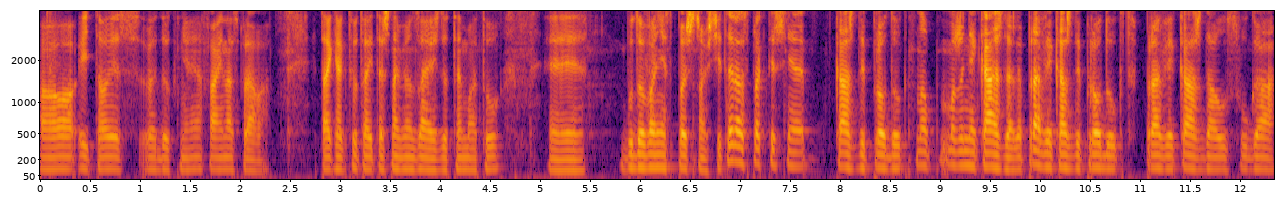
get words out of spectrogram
O, i to jest według mnie fajna sprawa. Tak jak tutaj też nawiązałeś do tematu, yy, budowanie społeczności. Teraz praktycznie każdy produkt, no może nie każdy, ale prawie każdy produkt, prawie każda usługa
